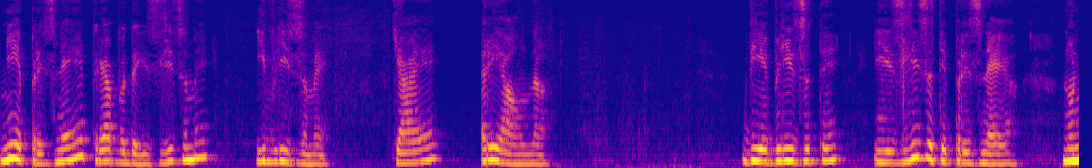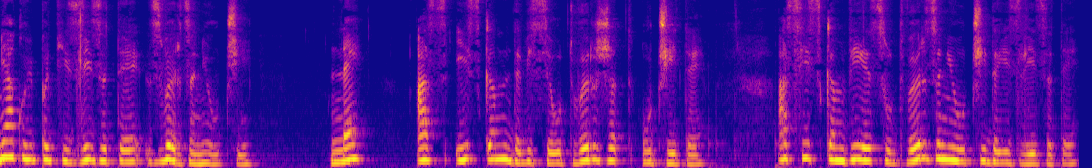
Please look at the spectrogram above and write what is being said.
Ние през нея трябва да излизаме и влизаме. Тя е реална. Вие влизате и излизате през нея, но някой път излизате с вързани очи. Не, аз искам да ви се отвържат очите. Аз искам вие с отвързани очи да излизате.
